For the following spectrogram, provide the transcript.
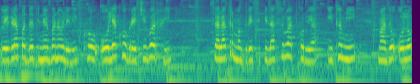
वेगळ्या पद्धतीने बनवलेली खो ओल्या खोबऱ्याची बर्फी. चला तर मग रेसिपीला सुरुवात करूया. इथं मी माझं ओलं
